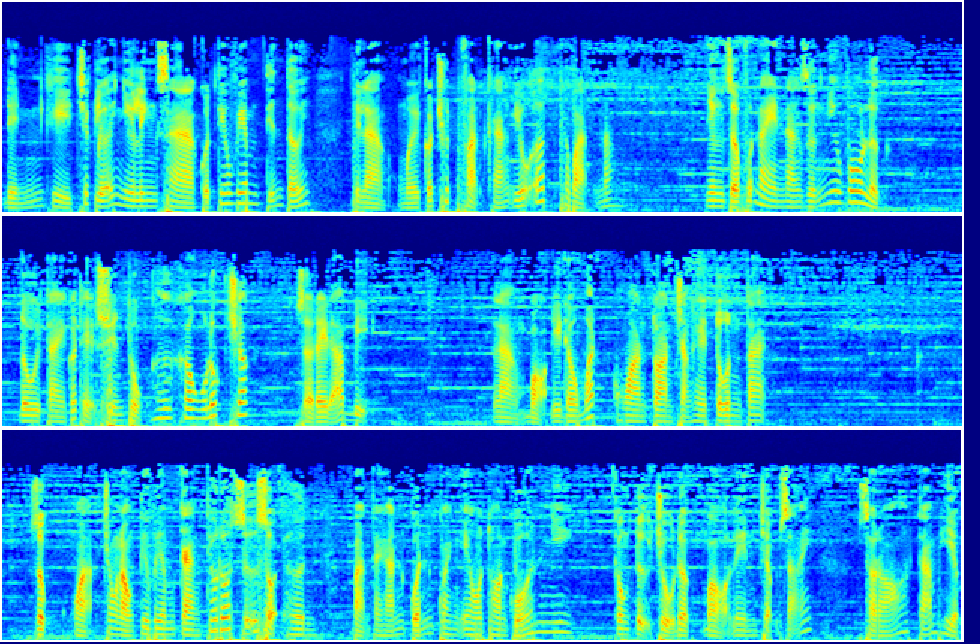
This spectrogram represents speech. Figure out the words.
Đến khi chiếc lưỡi như linh xà của tiêu viêm tiến tới Thì làng mới có chút phản kháng yếu ớt theo bản năng. Nhưng giờ phút này nàng dường như vô lực. Đôi tay có thể xuyên thủng hư không lúc trước, Giờ đây đã bị Làng bỏ đi đâu mất, Hoàn toàn chẳng hề tồn tại họa, trong lòng tiêu viêm càng thiêu đốt dữ dội hơn. Bàn tay hắn quấn quanh eo thon của Hân Nhi, Không tự chủ được bỏ lên chậm rãi. Sau đó, tám hiệp.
